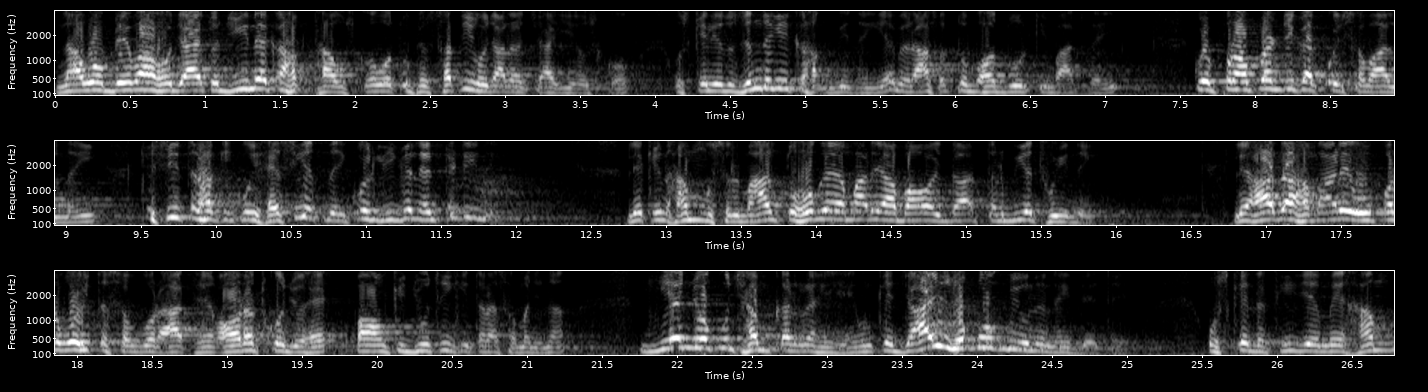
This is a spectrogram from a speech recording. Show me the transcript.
نہ وہ بیوہ ہو جائے تو جینے کا حق تھا اس کو، وہ تو پھر ستی ہو جانا چاہیے اس کو۔ اس کے لیے تو زندگی کا حق بھی نہیں ہے۔ وراثت تو بہت دور کی بات رہی۔ کوئی پراپرٹی کا کوئی سوال نہیں۔ کسی طرح کی کوئی حیثیت نہیں، کوئی لیگل اینٹی نہیں۔ لیکن ہم مسلمان تو ہو گئے ہمارے آبا و اجداد، تربیت ہوئی نہیں۔ لہذا ہمارے اوپر وہی تصورات ہیں۔ عورت کو جو ہے پاؤں کی جوتی کی طرح سمجھنا۔ یہ جو کچھ ہم کر رہے ہیں، ان کے جائز حقوق بھی انہیں نہیں دیتے۔ اس کے نتیجے میں ہم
